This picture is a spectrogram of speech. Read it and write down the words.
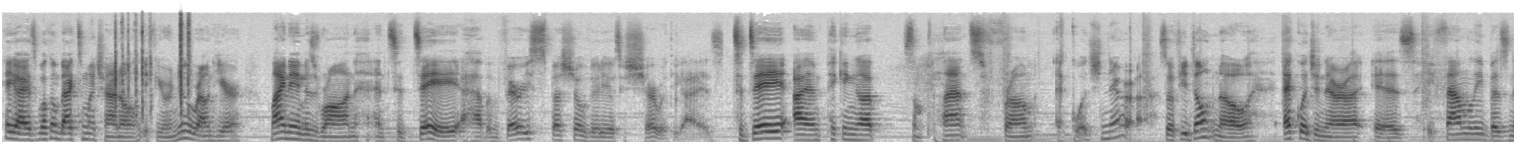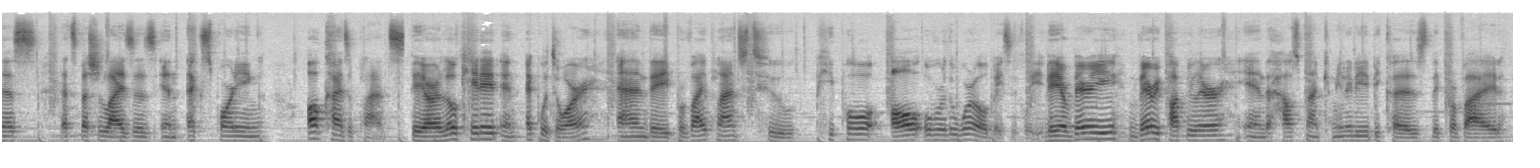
Hey guys, welcome back to my channel. If you're new around here, my name is Ron and today I have a very special video to share with you guys. Today I am picking up some plants from Ecuagenera. So if you don't know, Ecuagenera is a family business that specializes in exporting all kinds of plants. They are located in Ecuador and they provide plants to people all over the world basically. They are very, very popular in the houseplant community because they provide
